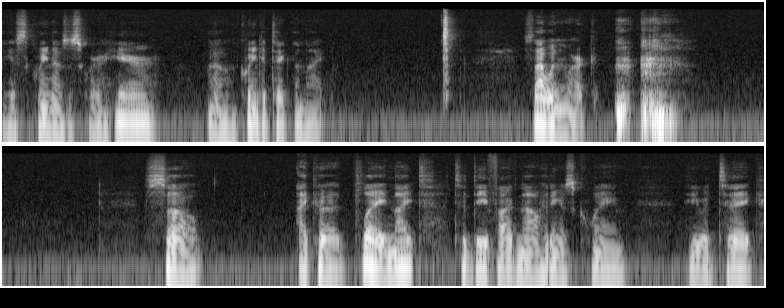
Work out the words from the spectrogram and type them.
I guess the queen has a square here. Oh, queen could take the knight. So that wouldn't work. so I could play knight to d5 now, hitting his queen. He would take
